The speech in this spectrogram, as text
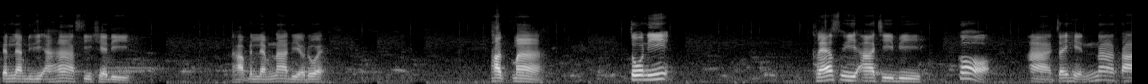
เป็นแรม DDR5 CKD นะครับเป็นแรมหน้าเดียวด้วย ถัดมา ตัวนี้ Class V RGB ก็อาจจะเห็นหน้าตา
